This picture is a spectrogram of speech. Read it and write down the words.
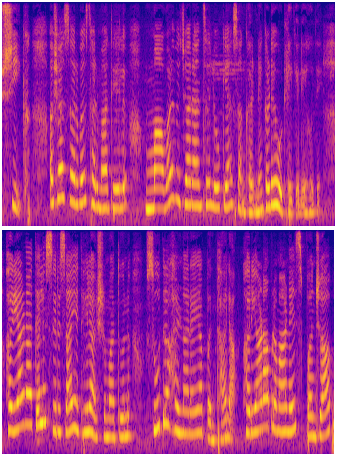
शीख अशा सर्वच धर्मातील मावळ विचारांचे लोक या संघटनेकडे ओढले गेले होते. हरियाणातील सिरसा येथील आश्रमातून सूत्र हलणाऱ्या या पंथाला हरियाणाप्रमाणेच पंजाब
